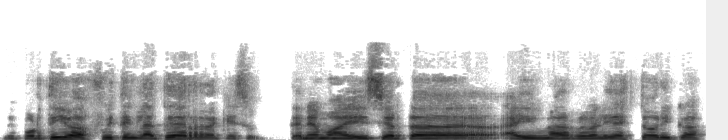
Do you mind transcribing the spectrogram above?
deportiva, fuiste a Inglaterra, que tenemos ahí cierta, hay una rivalidad histórica.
